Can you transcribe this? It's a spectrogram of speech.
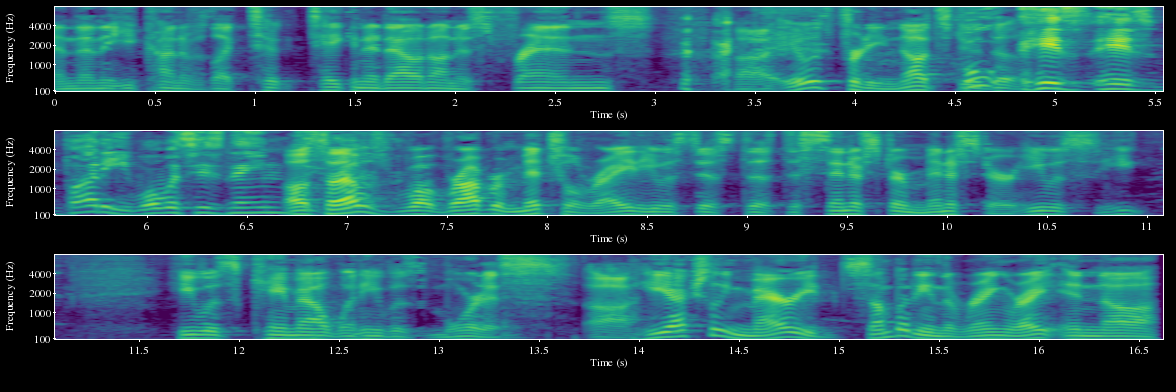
and then he kind of like took taking it out on his friends uh, it was pretty nuts dude Who, The- his his buddy? What was his name? Oh, so that was Ro- Robert Mitchell, right? He was just the, the sinister minister. He was he he was came out when he was Mortis. Uh, he actually married somebody in the ring, right? In uh,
